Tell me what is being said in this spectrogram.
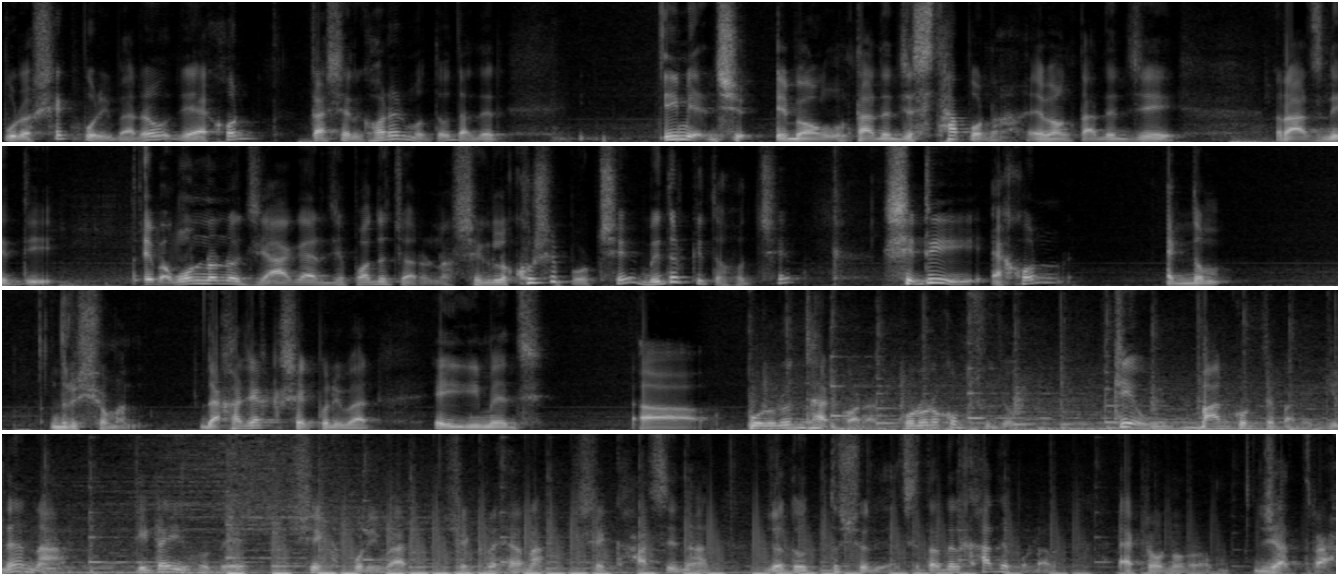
পুরো শেখ পরিবারও যে এখন তাসের ঘরের মতো তাদের ইমেজ এবং তাদের যে স্থাপনা এবং তাদের যে রাজনীতি এবং অন্যান্য জায়গার যে পদচারণা সেগুলো খসে পড়ছে, বিতর্কিত হচ্ছে, সেটি এখন একদম দৃশ্যমান। দেখা যাক শেখ পরিবার এই ইমেজ পুনরুদ্ধার করার কোনো রকম সুযোগ কেউ বার করতে পারে কিনা? না। এটাই হবে শেখ পরিবার, শেখ রেহানা শেখ হাসিনার যত উত্তরসূরি আছে, তাদের খাদে পড়ার একটা অন্যরকম যাত্রা।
